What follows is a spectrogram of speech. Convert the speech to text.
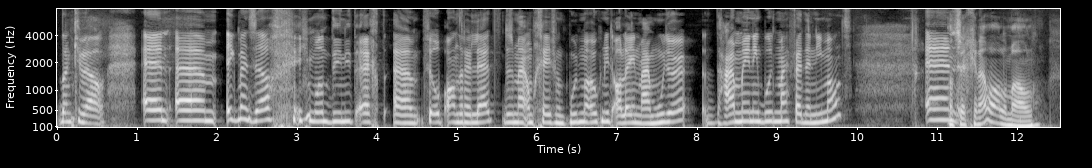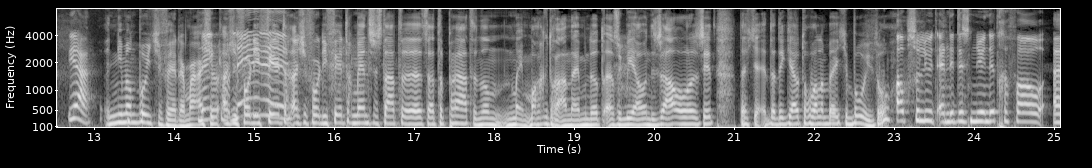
Dankjewel. En ehm, ik ben zelf iemand die niet echt ehm, veel op anderen let. Dus mijn omgeving boeit me ook niet. Alleen mijn moeder. Haar mening boeit mij, verder niemand. En Wat zeg je nou allemaal? Ja, Niemand boeit je verder. Maar als, Nee, je, als, je, nee, voor die nee, nee. 40, als je voor die 40 mensen staat, eh, staat te praten, dan mag ik toch aannemen dat als ik bij jou in de zaal eh, zit, dat, je, dat ik jou toch wel een beetje boei, toch? absoluut. En dit is nu in dit geval eh,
